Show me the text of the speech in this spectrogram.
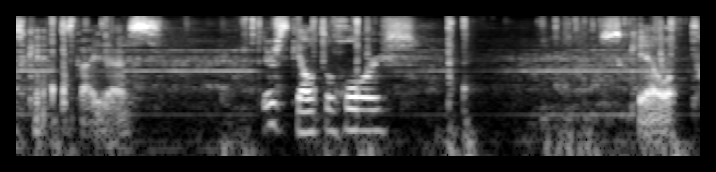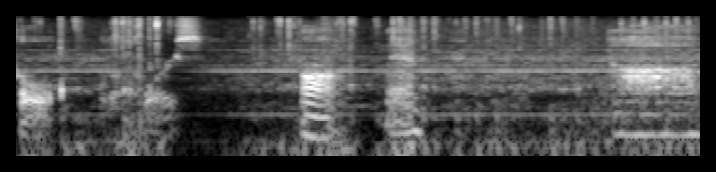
else can There's skeletal horse. Skeletal horse. Oh man. Um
